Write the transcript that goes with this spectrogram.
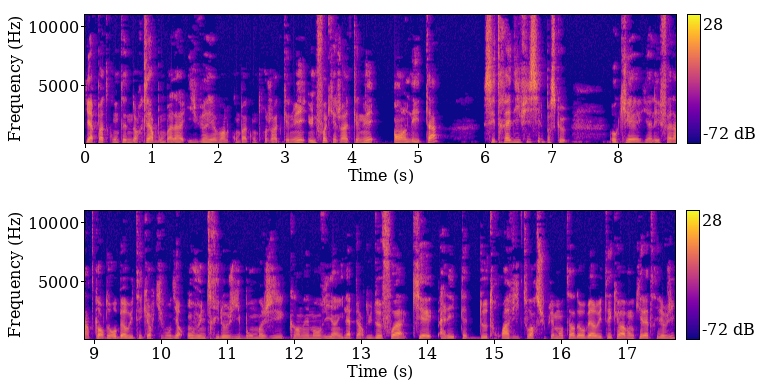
Il n'y a pas de contender clair. Bon bah là, il va y avoir le combat contre Jared Cannonier. Une fois qu'il y a Jared Cannonier, en l'état, c'est très difficile parce que ok, il y a les fans hardcore de Robert Whittaker qui vont dire on veut une trilogie. Bon, moi j'ai quand même envie. Hein. il a perdu deux fois, qui est allé peut-être deux trois victoires supplémentaires de Robert Whittaker avant qu'il y ait la trilogie.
